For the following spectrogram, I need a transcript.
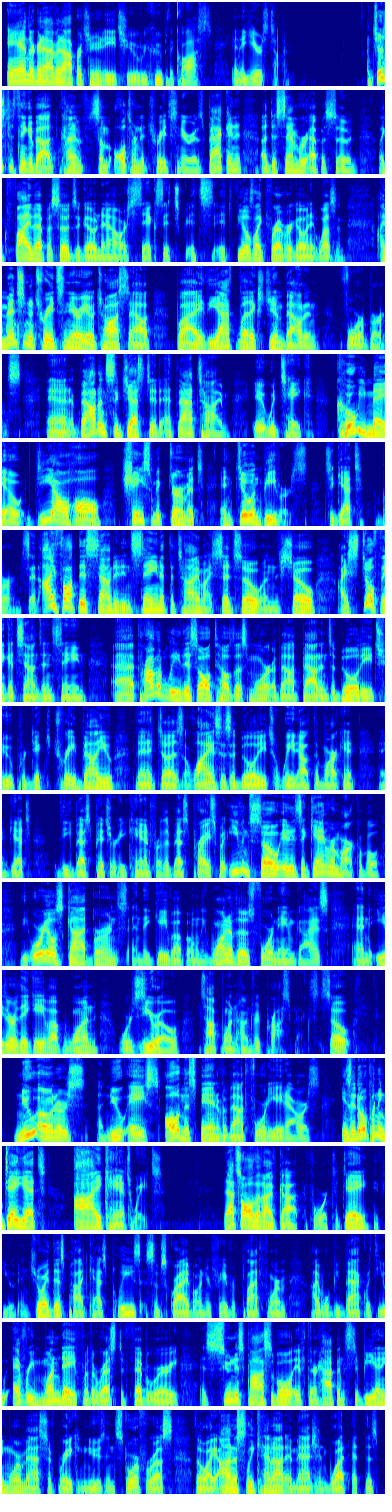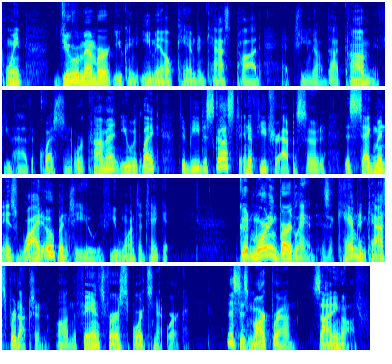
and they're going to have an opportunity to recoup the cost in a year's time. Just to think about kind of some alternate trade scenarios, back in a December episode, like five episodes ago now, or six, it's it's it feels like forever ago, and it wasn't. I mentioned a trade scenario tossed out by the Athletic's Jim Bowden for Burnes. And Bowden suggested at that time it would take Coby Mayo, DL Hall, chase McDermott, and Dylan Beavers to get Burnes. And I thought this sounded insane at the time. I said so in the show. I still think it sounds insane. Uh, probably this all tells us more about Bowden's ability to predict trade value than it does Elias's ability to wait out the market and get the best pitcher he can for the best price. But even so, it is again remarkable. The Orioles got Burnes and they gave up only one of those four named guys, and either they gave up one or zero top 100 prospects. So, new owners, a new ace, all in the span of about 48 hours. Is it opening day yet? I can't wait. That's all that I've got for today. If you have enjoyed this podcast, please subscribe on your favorite platform. I will be back with you every Monday for the rest of February as soon as possible if there happens to be any more massive breaking news in store for us, though I honestly cannot imagine what at this point. Do remember you can email camdencastpod at gmail.com if you have a question or comment you would like to be discussed in a future episode. This segment is wide open to you if you want to take it. Good Morning Birdland is a Camden Cast production on the Fans First Sports Network. This is Mark Brown signing off.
